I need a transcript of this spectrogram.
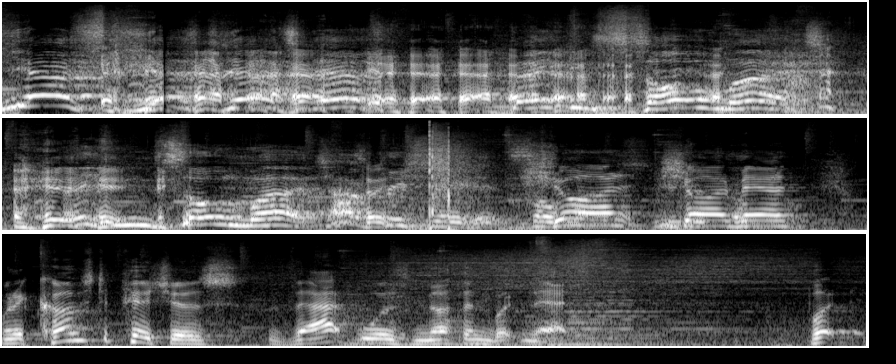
Yes, yes, yes, yes. Thank you so much. Thank you so much. I appreciate it so Sean, much. You did Sean, so man, much. when it comes to pitches, that was nothing but net. But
